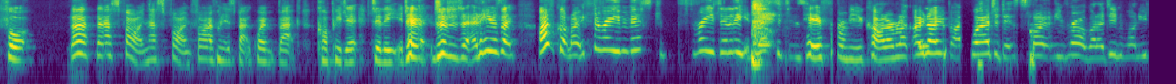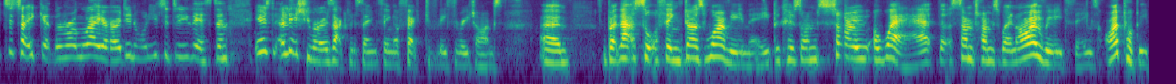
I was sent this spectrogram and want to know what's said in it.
thought that, that's fine, that's fine. Five minutes back, went back, copied it, deleted it, da, da, da. and he was like, I've got like three missed, three deleted messages here from you, Carl. I'm like, I know, but I worded it slightly wrong, and I didn't want you to take it the wrong way, or I didn't want you to do this. And it was, I literally wrote exactly the same thing effectively three times. Um, but that sort of thing does worry me because I'm so aware that sometimes when I read things, I probably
